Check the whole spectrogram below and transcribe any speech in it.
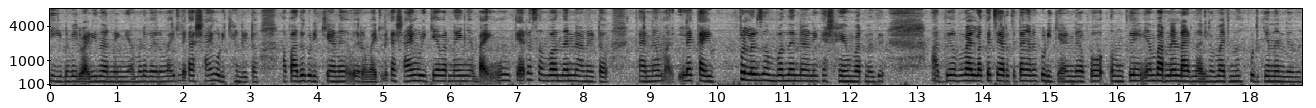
ചെയ്യുന്ന പരിപാടി എന്ന് പറഞ്ഞു കഴിഞ്ഞാൽ നമ്മുടെ വെറും വയറ്റിൽ കഷായം കുടിക്കാണ്ട് കേട്ടോ. അപ്പോൾ അത് കുടിക്കുകയാണ്. വെറും വയറ്റിൽ കഷായം കുടിക്കുക പറഞ്ഞു കഴിഞ്ഞാൽ ഭയങ്കര സംഭവം തന്നെയാണ് കേട്ടോ. കാരണം നല്ല കയ്പുള്ളൊരു സംഭവം തന്നെയാണ് ഈ കഷായം പറഞ്ഞത്. അത് അപ്പോൾ വെള്ളമൊക്കെ ചേർത്തിട്ട് അങ്ങനെ കുടിക്കാറുണ്ട്. അപ്പോൾ നമുക്ക് ഞാൻ പറഞ്ഞിട്ടുണ്ടായിരുന്നല്ലോ മരുന്ന് കുടിക്കുന്നുണ്ടെന്ന്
